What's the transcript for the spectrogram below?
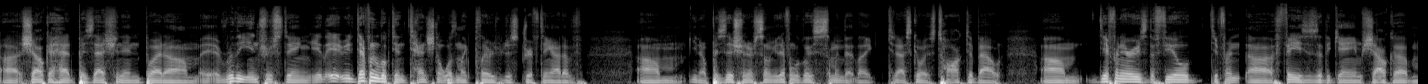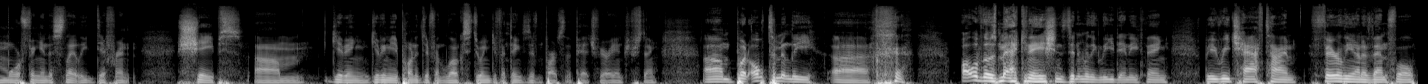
uh, Schalke had possession in. But um, it, really interesting. It, it, definitely looked intentional. It wasn't like players were just drifting out of. Um, you know, position or something. It definitely looks like something that like Tedesco has talked about. Um, different areas of the field, different uh, phases of the game. Schalke morphing into slightly different shapes, um, giving giving the opponent different looks, doing different things in different parts of the pitch. Very interesting. Um, but ultimately, uh, all of those machinations didn't really lead to anything. We reach halftime, fairly uneventful.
